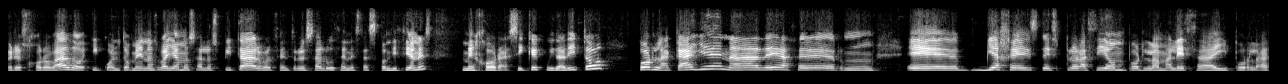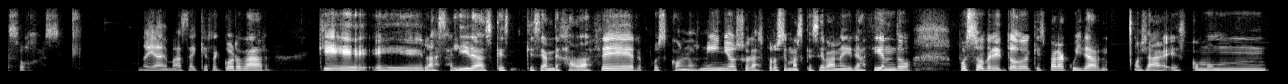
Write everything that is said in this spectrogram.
pero es jorobado y cuanto menos vayamos al hospital o al centro de salud en estas condiciones, mejor. Así que cuidadito por la calle, nada de hacer mm, eh, viajes de exploración por la maleza y por las hojas. No, y además hay que recordar que eh, las salidas que, que se han dejado hacer pues con los niños o las próximas que se van a ir haciendo, pues sobre todo que es para cuidar, o sea, es como un,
